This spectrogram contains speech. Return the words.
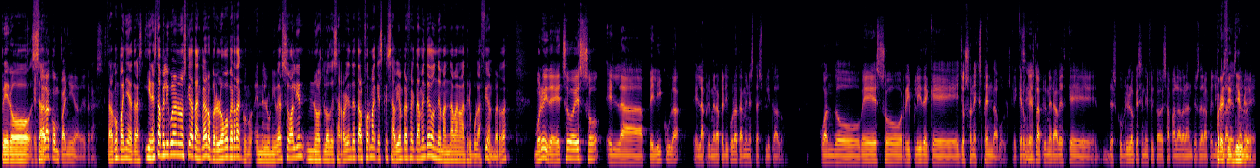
pero... Está la compañía detrás. Está la compañía detrás. Y en esta película no nos queda tan claro, pero luego, ¿verdad? En el universo Alien nos lo desarrollan de tal forma que es que sabían perfectamente dónde mandaban a la tripulación, ¿verdad? Bueno, y de hecho eso en la película, en la primera película también está explicado. Cuando ve eso Ripley de que ellos son expendables, que creo Sí. que es la primera vez que descubrí lo que significaba esa palabra antes de la película. Prescindible.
